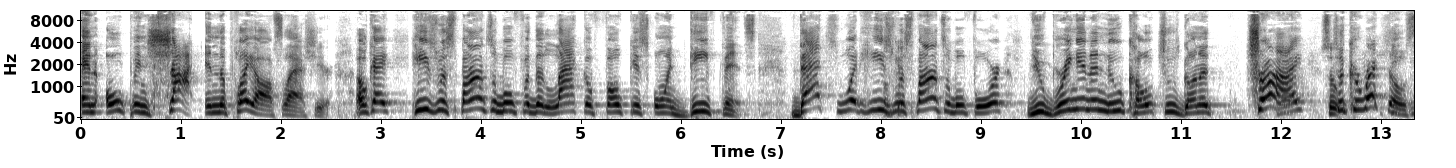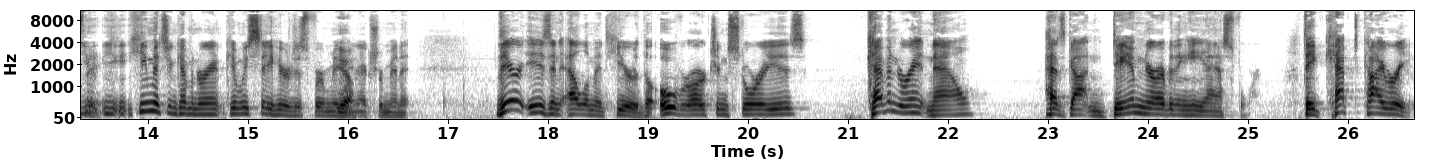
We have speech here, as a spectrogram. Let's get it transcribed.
an open shot in the playoffs last year. Okay? He's responsible for the lack of focus on defense. That's what he's okay. responsible for. You bring in a new coach who's going to try so to correct those he, things. You, he mentioned Kevin Durant. Can we stay here just for maybe yeah. an extra minute? There is an element here. The overarching story is Kevin Durant now has gotten damn near everything he asked for. They kept Kyrie.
